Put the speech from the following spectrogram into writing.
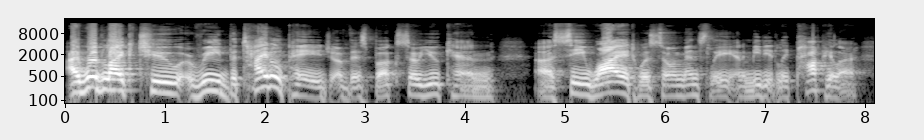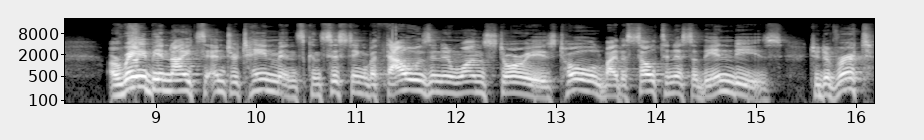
I would like to read the title page of this book so you can uh, see why it was so immensely and immediately popular. Arabian Nights entertainments consisting of a thousand and one stories told by the Sultaness of the Indies to divert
